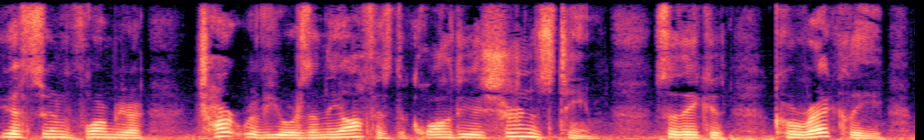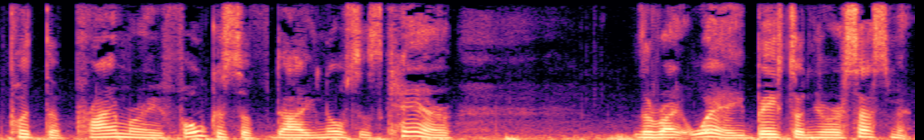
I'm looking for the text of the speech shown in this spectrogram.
You have to inform your chart reviewers in the office, the quality assurance team, so they could correctly put the primary focus of diagnosis care the right way based on your assessment.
